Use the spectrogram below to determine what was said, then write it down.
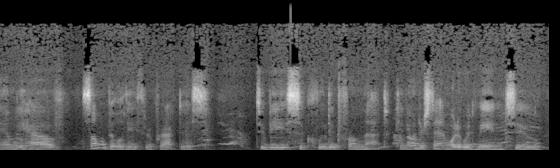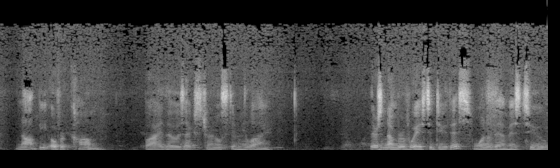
and we have some ability through practice to be secluded from that. Can you understand what it would mean to not be overcome by those external stimuli? There's a number of ways to do this. One of them is to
